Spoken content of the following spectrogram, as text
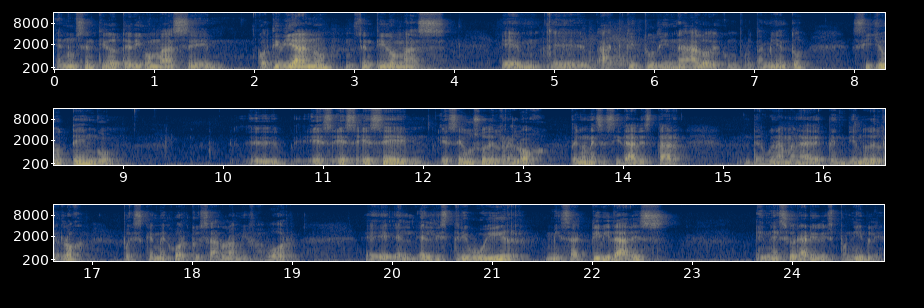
en un sentido, te digo, más eh, cotidiano, un sentido más em, eh, actitudinal o de comportamiento, si yo tengo eh, es, ese, ese uso del reloj, tengo necesidad de estar de alguna manera dependiendo del reloj, pues qué mejor que usarlo a mi favor. el distribuir mis actividades en ese horario disponible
